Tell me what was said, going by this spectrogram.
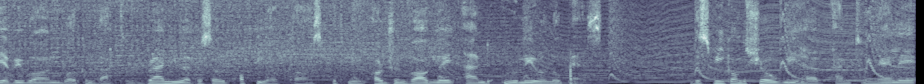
Hey everyone, welcome back to a brand new episode of the Oddcast with me, Arjun Vagale and Ramiro Lopez. This week on the show, we have Antonele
